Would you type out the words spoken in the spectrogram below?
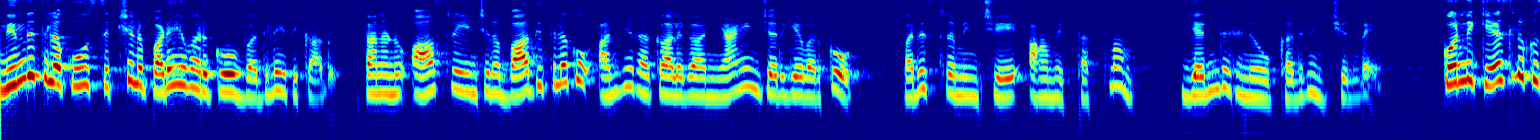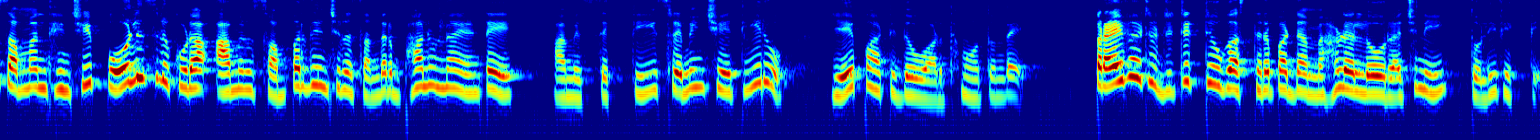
నిందితులకు శిక్షలు పడే వరకు వదిలేది కాదు. తనను ఆశ్రయించిన బాధితులకు అన్ని రకాలుగా న్యాయం జరిగే వరకు పరిశ్రమించే ఆమె తత్వం ఎందరినో కదిలించింది. కొన్ని కేసులకు సంబంధించి పోలీసులు కూడా ఆమెను సంప్రదించిన సందర్భాలున్నాయంటే ఆమె శక్తి శ్రమించే తీరు ఏ పాటిదో అర్థమవుతుంది. ప్రైవేటు డిటెక్టివ్గా స్థిరపడ్డ మహిళల్లో రజని తొలి వ్యక్తి.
